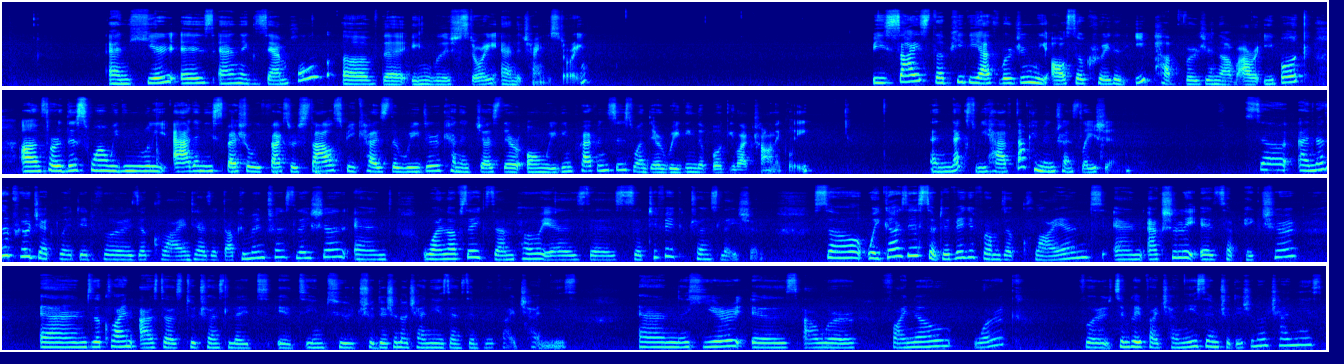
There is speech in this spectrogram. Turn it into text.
And here is an example of the English story and the Chinese story. Besides the PDF version, we also created EPUB version of our ebook. Um, for this one, we didn't really add any special effects or styles because the reader can adjust their own reading preferences when they're reading the book electronically. And next, we have document translation. So another project we did for the client is a document translation, and one of the example is the certificate translation. So we got this certificate from the client, and actually it's a picture. And the client asked us to translate it into traditional Chinese and simplified Chinese. And here is our final work for simplified Chinese and traditional Chinese.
